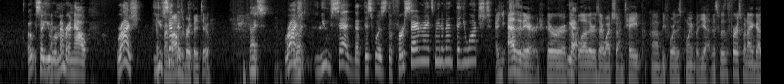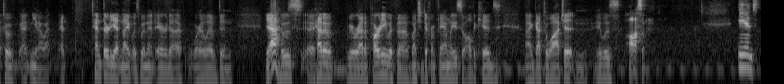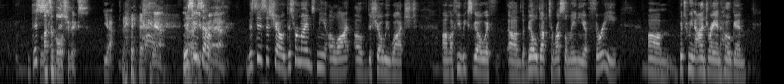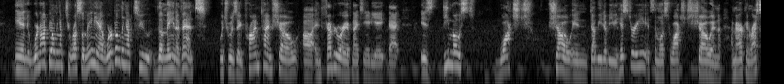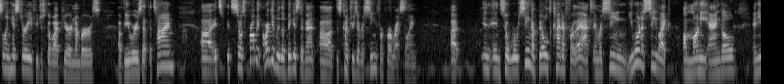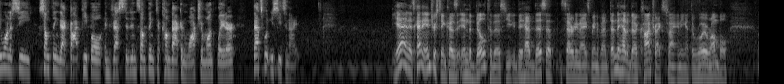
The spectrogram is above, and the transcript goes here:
Oh, so you remember now, Raj? you said my mom's that, birthday too. Nice. Raj, right. you've said that this was the first Saturday night's main event that you watched. As it aired, there were a couple yeah. others I watched on tape uh, before this point, but yeah, this was the first one I got to. At, you know, at, at ten thirty at night was when it aired uh, where I lived, and yeah, it was uh, had a. We were at a party with a bunch of different families, so all the kids uh, got to watch it, and it was awesome. And this lots of Bolsheviks. yeah, yeah. This is a. This is a show. This reminds me a lot of the show we watched um, a few weeks ago with uh, the build up to WrestleMania three um, between Andre and Hogan, and we're not building up to WrestleMania. We're building up to the main event, which was a primetime show uh, in February of 1988. That is the most watched show in WWE history. It's the most watched show in American wrestling history. If you just go by pure numbers of viewers at the time, uh, it's it's so it's probably arguably the biggest event uh, this country's ever seen for pro wrestling. Uh, and, so we're seeing a build kind of for that, and we're seeing you want to see like a money angle, and you want to see something that got people invested in something to come back and watch a month later. That's what you see tonight. Yeah, and it's kind of interesting because in the build to this, you, they had this at Saturday night's main event. Then they had a, contract signing at the Royal Rumble.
